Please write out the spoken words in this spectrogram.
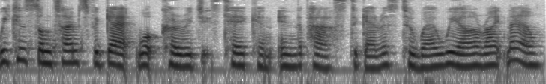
We can sometimes forget what courage it's taken in the past to get us to where we are right now.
